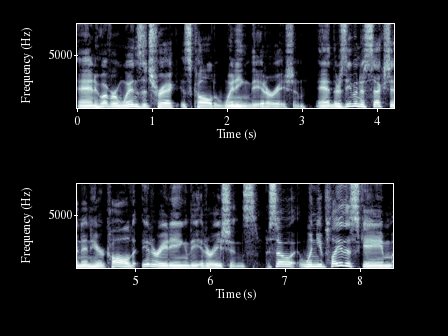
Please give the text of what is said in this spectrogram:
and whoever wins the trick is called winning the iteration. And there's even a section in here called iterating the iterations. So when you play this game,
